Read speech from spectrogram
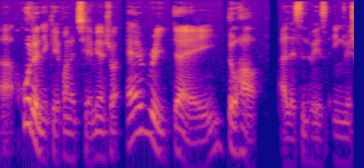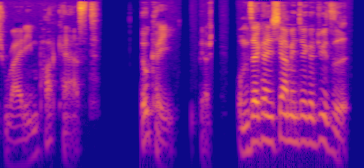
啊，或者你可以放在前面说 every day，逗号，I listen to his English writing podcast，都可以表示。我们再看下面这个句子，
